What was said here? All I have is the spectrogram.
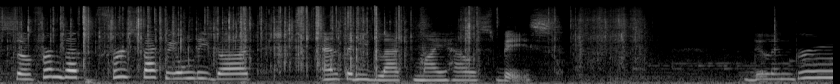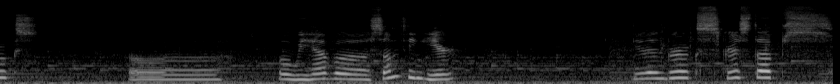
So from that first pack, we only got Anthony Black My House base. Dillon Brooks. Uh, Oh, we have uh, something here. Dillon Brooks, Kristaps,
